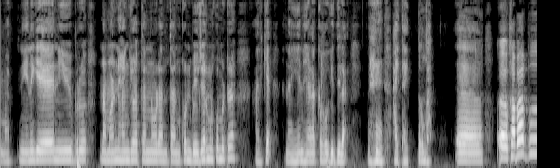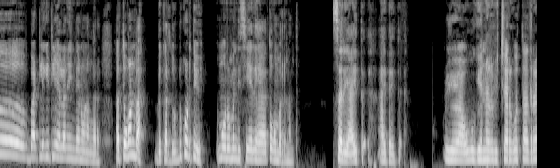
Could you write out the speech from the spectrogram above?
ಮತ್ತು ನಿನಗೆ ನೀವಿಬ್ರು ನಮ್ಮ ಅಣ್ಣ ಹೆಂಗೆ ಹೇಳ್ತಾನೆ ನೋಡು ಅಂತ ಅನ್ಕೊಂಡು ಬೇಜಾರು ಮಾಡ್ಕೊಂಬಿಟ್ರೆ? ಅದಕ್ಕೆ ನಾ ಏನು ಹೇಳಕ್ಕೆ ಹೋಗಿದ್ದಿಲ್ಲ. ಆಯ್ತು ಆಯ್ತು ತಗೊಂಬ ಕಬಾಬ್ ಬಾಟ್ಲಿ ಗಿಟ್ಲಿ ಎಲ್ಲ ನಿಂದೆ ನೋಡಂಗಾರ ತೊಗೊಂಡು ಬಾ. ಬೇಕಾದ್ರೆ ದುಡ್ಡು ಕೊಡ್ತೀವಿ. ಮೂರು ಮಂದಿ ಸೇರಿ ತೊಗೊಂಬರ್ನಂತ ಸರಿ ಆಯ್ತು ಆಯ್ತು ಆಯ್ತು. ಅಯ್ಯೋ ಅವಾಗ ಏನಾರು ವಿಚಾರ ಗೊತ್ತಾದ್ರೆ?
